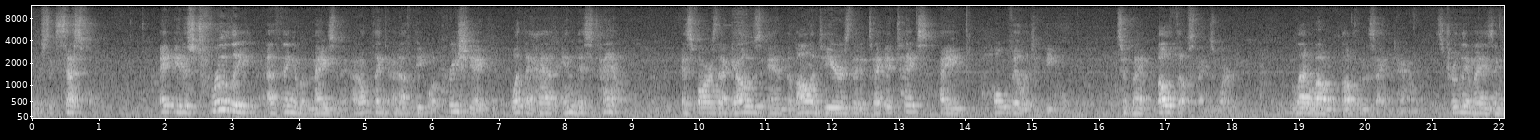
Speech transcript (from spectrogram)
they're successful. It, it is truly a thing of amazement. I don't think enough people appreciate what they have in this town as far as that goes and the volunteers that it takes. It takes a whole village of people to make both those things work, let alone both in the same town. It's truly amazing.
